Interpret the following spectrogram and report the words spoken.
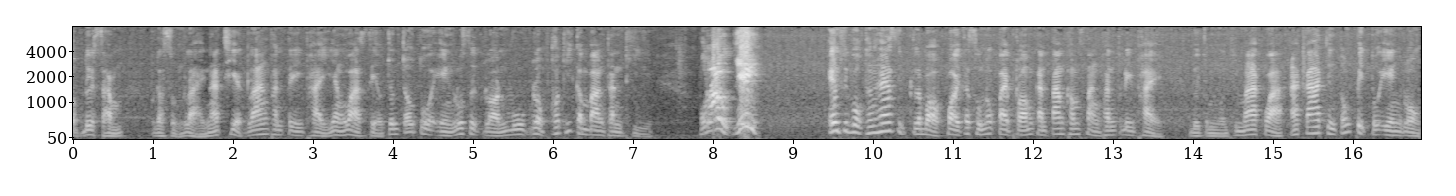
จบด้วยซ้ำก ระสุนหลายนัดเฉียดร่างพันตรีไผ่อยังหวาดเสียวจนเจ้าตัวเองรู้สึกหลอนวูบหลบเข้าที่กำบังทันที พวกเรายิง M16 ทั้ง 50 กระบอกปล่อยกระสุนออกไปพร้อมกันตามคำสั่งพันตรีไผ่โดยจำนวนที่มากกว่า อากาจึงต้องปิดตัวเองลง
